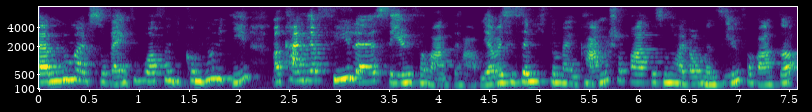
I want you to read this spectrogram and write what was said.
ähm, nur mal so reingeworfen in die Community, man kann ja viele Seelenverwandte haben, ja, weil es ist ja nicht nur mein karmischer Partner, sondern halt auch mein Seelenverwandter.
